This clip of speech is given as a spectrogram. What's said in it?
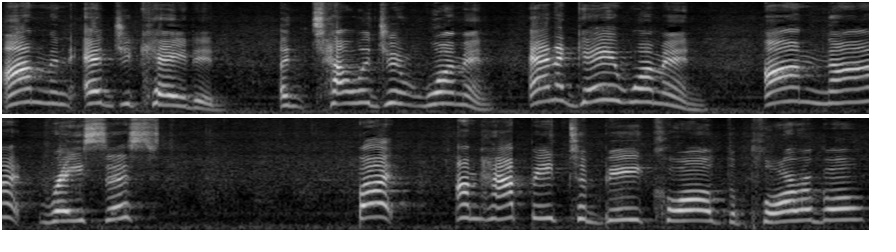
I'm an educated, intelligent woman and a gay woman. I'm not racist, but I'm happy to be called deplorable.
